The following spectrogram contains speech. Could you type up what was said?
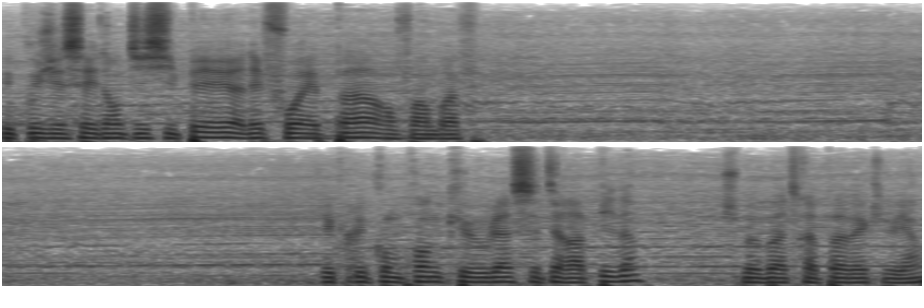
Du coup, j'essaye d'anticiper, à des fois elle part, enfin bref. J'ai cru comprendre que là c'était rapide. Je me battrais pas avec lui, hein.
